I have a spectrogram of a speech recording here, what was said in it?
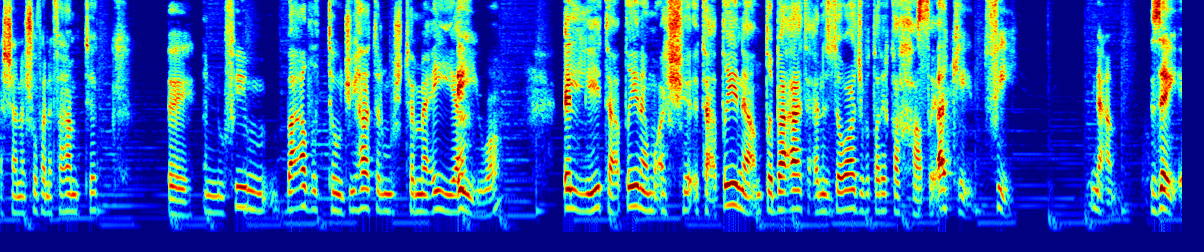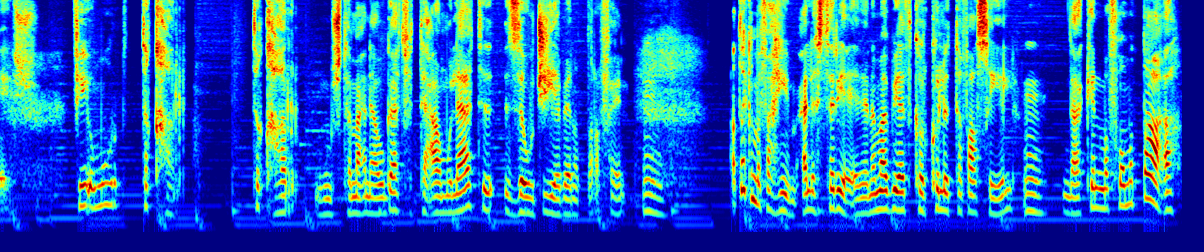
عشان أشوف أنا فهمتك إيه إنه في بعض التوجيهات المجتمعية أيوه اللي تعطينا مؤش... تعطينا انطباعات عن الزواج بطريقة خاطئة أكيد في نعم. زي إيش؟ في أمور تقهر. تقهر مجتمعنا أوقات في التعاملات الزوجية بين الطرفين. مم. أعطيك مفاهيم على السريع يعني أنا ما أبي أذكر كل التفاصيل مم. لكن مفهوم الطاعة.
